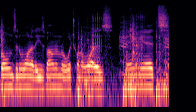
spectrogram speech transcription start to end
bones in one of these, but I don't remember which one it was. Dang it.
